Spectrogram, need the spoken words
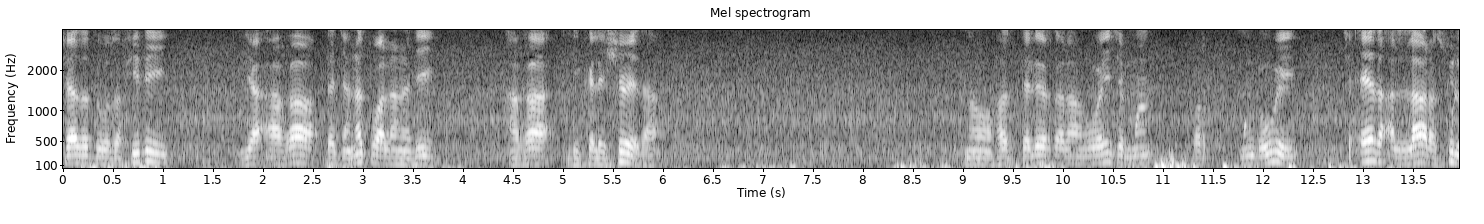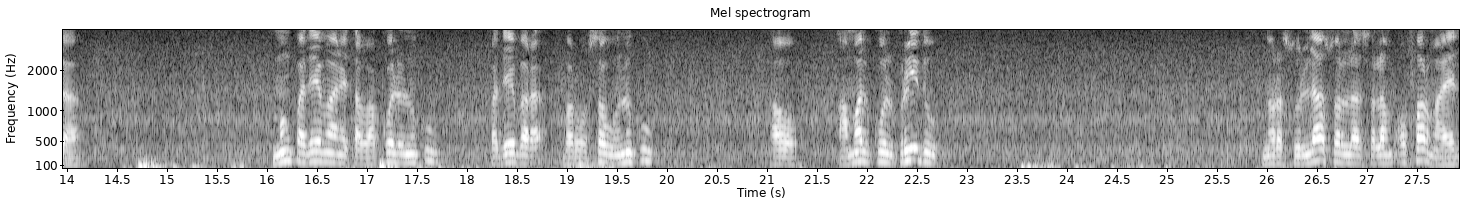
چا د دوزخی دی یا هغه د جنت والا نه دی هغه لیکل شوی دا نو حضرت علی رضی الله عنه وایي چې ما مونږ وې چې اې د الله رسوله مونږ په دې باندې توکل نکو په دې بر باور ونکو او عمل کول پریدو نو رسول الله صلی الله علیه وسلم او فرمایل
